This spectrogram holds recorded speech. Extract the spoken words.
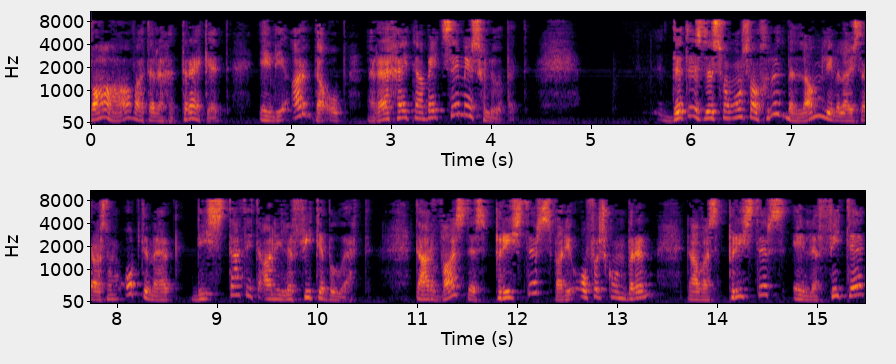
wa wat hulle getrek het en die ark daarop reguit na Betsemes geloop het. Dit is dus vir ons al groot belang, liewe luisteraars, om op te merk die stad het aan die Lewiete behoort. Daar was dus priesters wat die offers kon bring, daar was priesters en leviete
